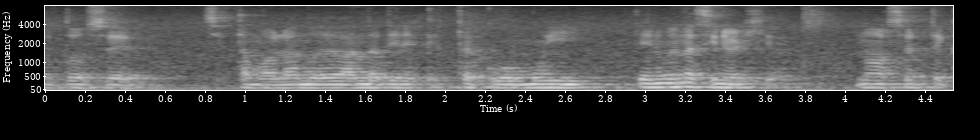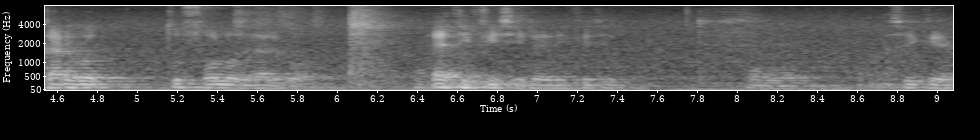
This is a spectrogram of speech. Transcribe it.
Entonces, si estamos hablando de banda, tienes que estar como muy. tener una sinergia, no hacerte cargo tú solo de algo. Es difícil, es difícil. Así que.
